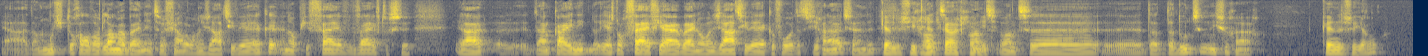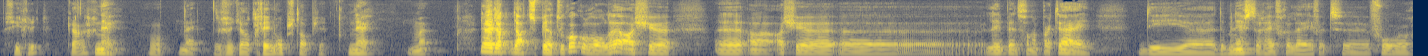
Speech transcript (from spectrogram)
ja, dan moet je toch al wat langer bij een internationale organisatie werken. En op je 55ste, ja, dan kan je niet eerst nog vijf jaar bij een organisatie werken voordat ze je gaan uitzenden. Kende Sigrid Kaag want, niet? Want dat, dat doen ze niet zo graag. Kenden ze jou, Sigrid Kaag? Nee. Oh. nee. Dus je had geen opstapje? Nee. Nee, nee dat, dat speelt natuurlijk ook een rol. Hè? Als je, uh, als je uh, lid bent van een partij die de minister heeft geleverd voor,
